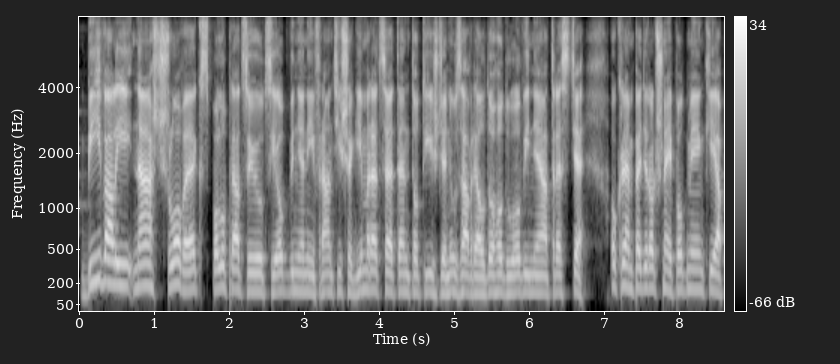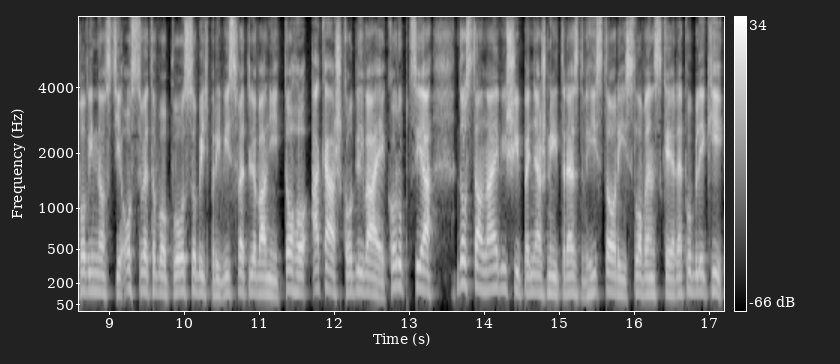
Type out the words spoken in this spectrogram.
Bývalý náš človek, spolupracujúci obvinený František Imrece, tento týždeň uzavrel dohodu o vine a treste. Okrem 5-ročnej podmienky a povinnosti osvetovo pôsobiť pri vysvetľovaní toho, aká škodlivá je korupcia, dostal najvyšší peňažný trest v histórii Slovenskej republiky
